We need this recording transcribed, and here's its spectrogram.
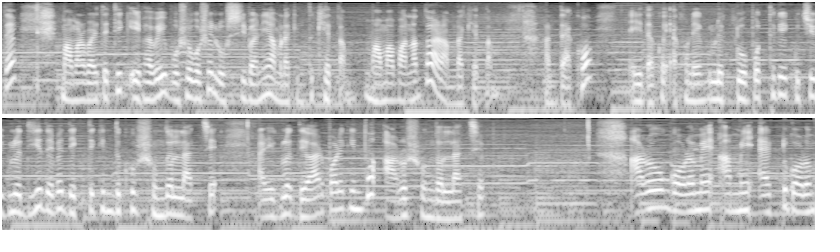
দুপুরবেলাতে মামার বাড়িতে ঠিক এভাবেই বসে বসে লস্যি বানিয়ে আমরা কিন্তু খেতাম। মামা বানাতো আর আমরা খেতাম। আর দেখো, এই দেখো, এখন এগুলো একটু ওপর থেকে কুচিগুলো দিয়ে দেবে। দেখতে কিন্তু খুব সুন্দর লাগছে। আর এগুলো দেওয়ার পরে কিন্তু আরও সুন্দর লাগছে। আরও গরমে আমি একটু গরম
